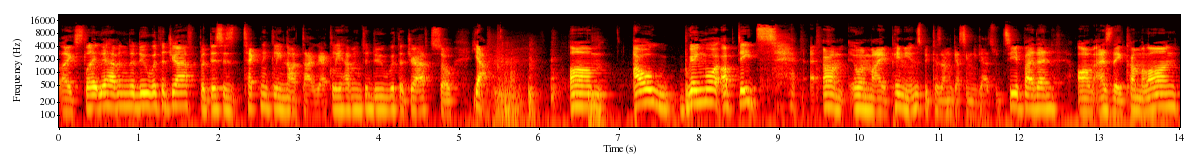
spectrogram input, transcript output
like slightly having to do with the draft, but this is technically not directly having to do with the draft. So yeah, um, I'll bring more updates, um, in my opinions because I'm guessing you guys would see it by then, um, as they come along,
